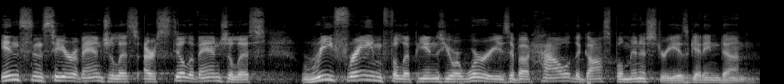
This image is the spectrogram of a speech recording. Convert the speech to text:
insincere evangelists are still evangelists. Reframe, Philippians, your worries about how the gospel ministry is getting done.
